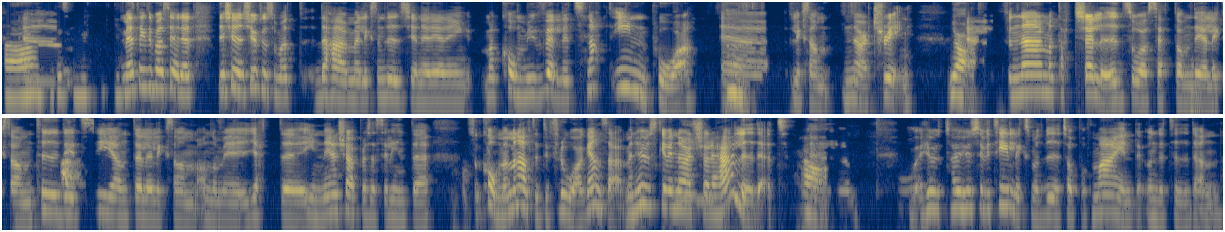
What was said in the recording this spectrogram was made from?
Ja, um, men jag tänkte bara säga det att det känns ju också som att det här med liksom leadsgenerering, man kommer ju väldigt snabbt in på eh, mm. liksom nurturing. Ja. Eh, för när man touchar leads, oavsett om det är liksom tidigt, sent eller liksom om de är jätte inne i en köpprocess eller inte, så kommer man alltid till frågan så här, men hur ska vi nurtura det här leadet? Ja. Eh, hur, hur, ser vi till liksom att vi är top of mind under tiden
